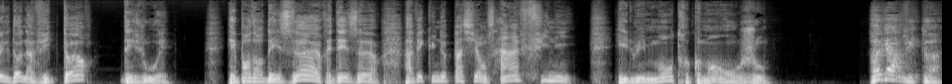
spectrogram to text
Il donne à Victor des jouets. Et pendant des heures et des heures, avec une patience infinie, il lui montre comment on joue. Regarde, Victor.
